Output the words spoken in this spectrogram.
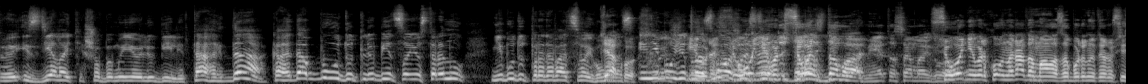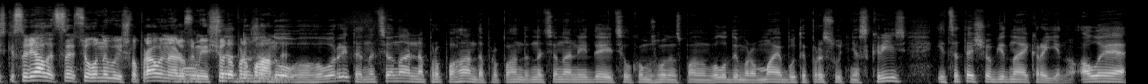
э, и сделать, чтобы мы ее любили. Тогда, когда будут любить свою страну, не будут продавать свой голос. Дякую. И не будет Ігор, возможности сьогодні- сьогодні- раздавать. Это самое главное. Сьогодні Верховна Рада мала заборонити російські серіали. Це цього не вийшло. Правильно я розумію? Ну, Щодо це пропаганди. Дуже довго говорити. Національна пропаганда, пропаганда національної ідеї, цілком згоден з паном Володимиром, має бути присутня скрізь, і це те, що об'єднає країну. Але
